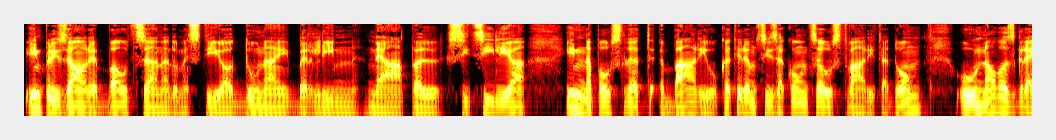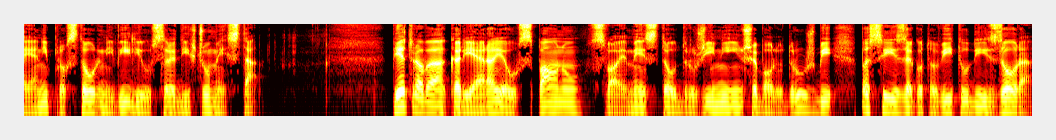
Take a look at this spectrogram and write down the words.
in prizore bovca nadomestijo Dunaj, Berlin, Neapelj, Sicilija in naposled Bari, v katerem si zakonca ustvarita dom v novo zgrajeni prostorni vili v središču mesta. Pietrova karijera je v sponu, svoje mesto v družini in še bolj v družbi pa si zagotovi tudi Zora,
